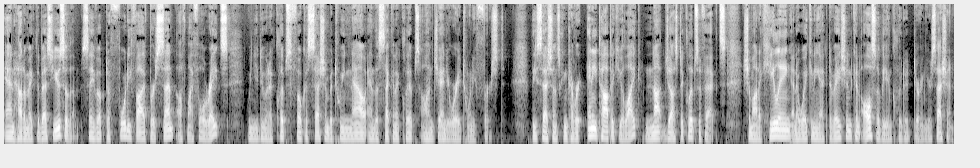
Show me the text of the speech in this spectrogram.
and how to make the best use of them. Save up to 45% off my full rates when you do an eclipse focus session between now and the second eclipse on January 21st. These sessions can cover any topic you like, not just eclipse effects. Shamanic healing and awakening activation can also be included during your session.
